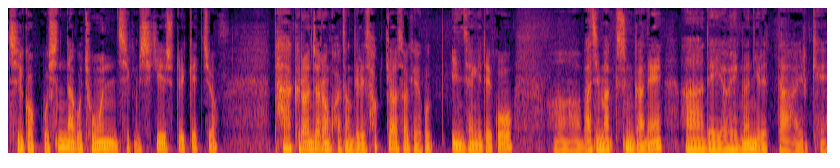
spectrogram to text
즐겁고 신나고 좋은 지금 시기일 수도 있겠죠. 다 그런저런 과정들이 섞여서 결국 인생이 되고 어, 마지막 순간에 아 내 여행은 이랬다 이렇게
